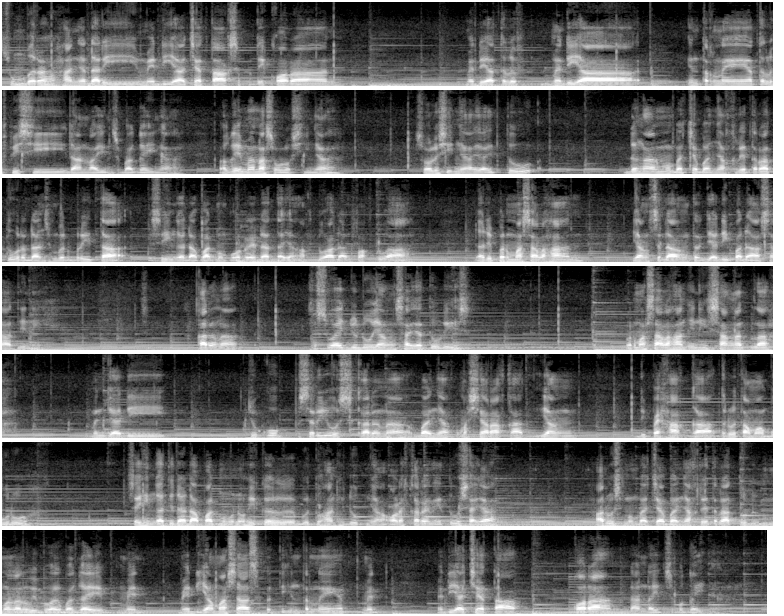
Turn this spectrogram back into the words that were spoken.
sumber hanya dari media cetak seperti koran, media televisi, media internet, televisi dan lain sebagainya. Bagaimana solusinya? Solusinya yaitu dengan membaca banyak literatur dan sumber berita sehingga dapat memperoleh data yang aktual dan faktual dari permasalahan yang sedang terjadi pada saat ini. Karena sesuai judul yang saya tulis, permasalahan ini sangatlah menjadi cukup serius karena banyak masyarakat yang di PHK terutama buruh sehingga tidak dapat memenuhi kebutuhan hidupnya. Oleh karena itu saya harus membaca banyak literatur melalui berbagai media massa seperti internet, media cetak, koran, dan lain sebagainya.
